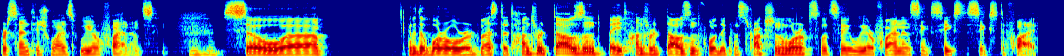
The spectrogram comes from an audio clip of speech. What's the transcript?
percentage wise we are financing so uh, if the borrower invested 100,000, paid 100,000 for the construction works, let's say we are financing 60, 65.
